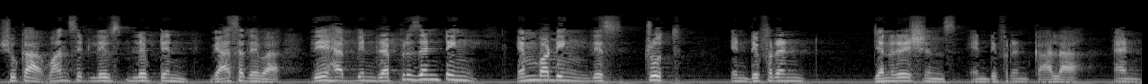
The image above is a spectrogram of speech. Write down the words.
Shuka, once it lives, lived in Vyasadeva, they have been representing, embodying this truth in different generations, in different kala, and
